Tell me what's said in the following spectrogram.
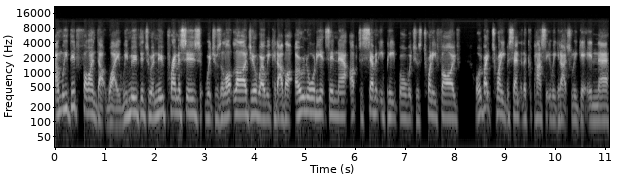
And we did find that way. We moved into a new premises, which was a lot larger, where we could have our own audience in there, up to 70 people, which was 25 or about 20% of the capacity we could actually get in there.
